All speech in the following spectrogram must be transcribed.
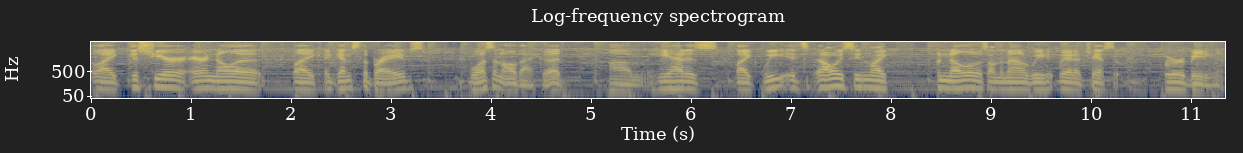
Like this year, Aaron Nola, like against the Braves, wasn't all that good. Um, he had his like we. It's it always seemed like when Nola was on the mound, we we had a chance that we were beating him.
